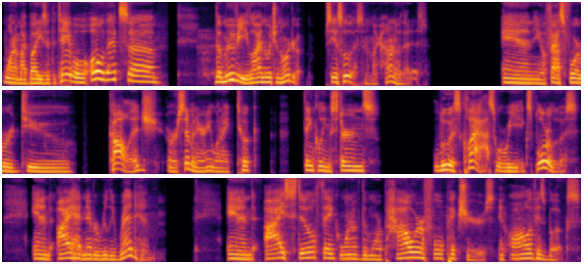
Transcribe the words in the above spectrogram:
one of my buddies at the table, oh, that's uh, the movie Lion, the Witch, and the Wardrobe, C.S. Lewis. And I'm like, I don't know who that is. And, you know, fast forward to college or seminary when I took Thinkling Stearns' Lewis class where we explore Lewis. And I had never really read him. And I still think one of the more powerful pictures in all of his books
